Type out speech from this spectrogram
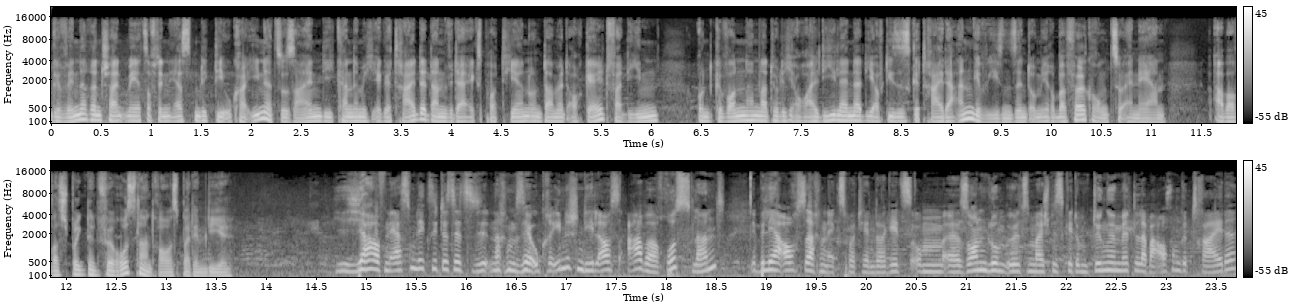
Gewinnerin scheint mir jetzt auf den ersten Blick die Ukraine zu sein. Die kann nämlich ihr Getreide dann wieder exportieren und damit auch Geld verdienen. Und gewonnen haben natürlich auch all die Länder, die auf dieses Getreide angewiesen sind, um ihre Bevölkerung zu ernähren. Aber was springt denn für Russland raus bei dem Deal? Ja, auf den ersten Blick sieht das jetzt nach einem sehr ukrainischen Deal aus, aber Russland will ja auch Sachen exportieren. Da geht es um äh, Sonnenblumenöl zum Beispiel, es geht um Düngemittel, aber auch um Getreide.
